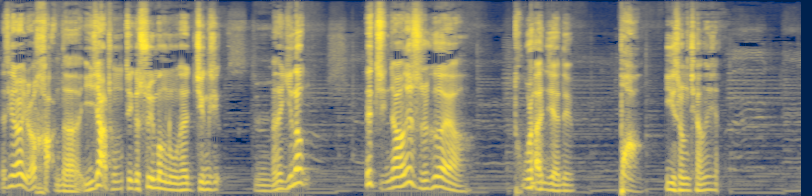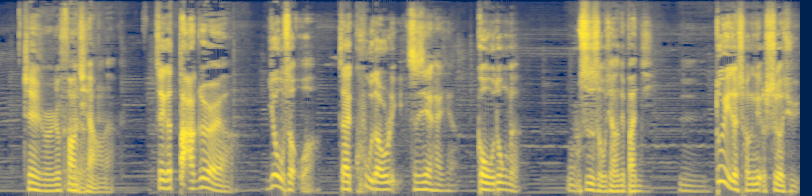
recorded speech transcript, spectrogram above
他听到有人喊他，一下从这个睡梦中他惊醒，嗯他一愣，那紧张的时刻呀，突然间的，梆一声枪响，这时候就放枪了。这个大个儿呀，右手啊在裤兜里直接开枪，勾动了五四手枪的扳机，嗯对着乘警射去，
